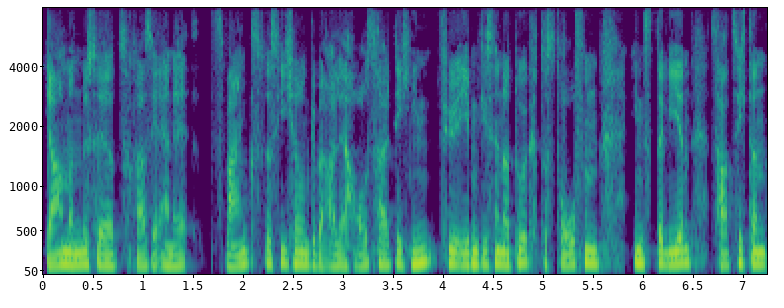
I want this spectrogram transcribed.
ja, man müsse jetzt quasi eine Zwangsversicherung über alle Haushalte hin für eben diese Naturkatastrophen installieren. Es hat sich dann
